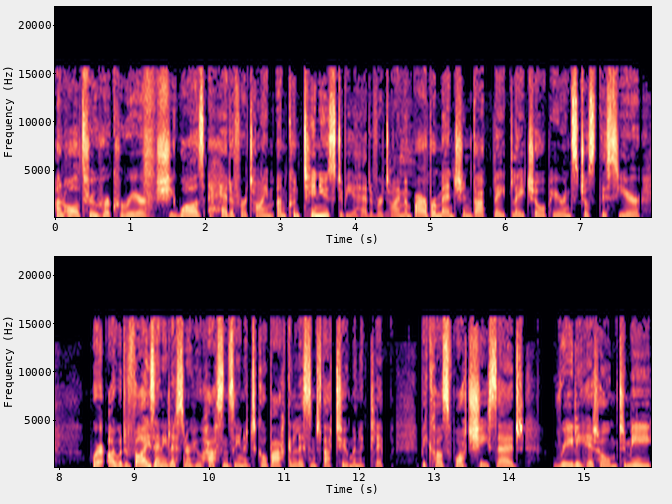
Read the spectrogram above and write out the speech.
And all through her career, she was ahead of her time and continues to be ahead of her yes. time. And Barbara mentioned that Late Late Show appearance just this year, where I would advise any listener who hasn't seen it to go back and listen to that two minute clip because what she said really hit home to me.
